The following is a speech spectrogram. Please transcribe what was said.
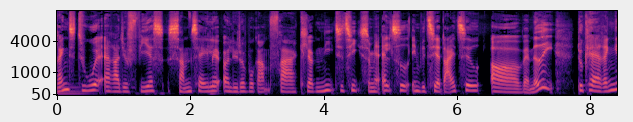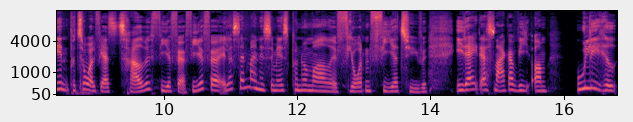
Ring til Due er Radio 4's samtale- og lytterprogram fra klokken 9 til 10, som jeg altid inviterer dig til at være med i. Du kan ringe ind på 72 30 44 44 eller sende mig en sms på nummeret øh, 1424. I dag der snakker vi om ulighed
